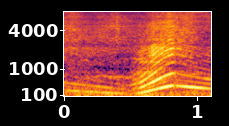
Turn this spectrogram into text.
Mm.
